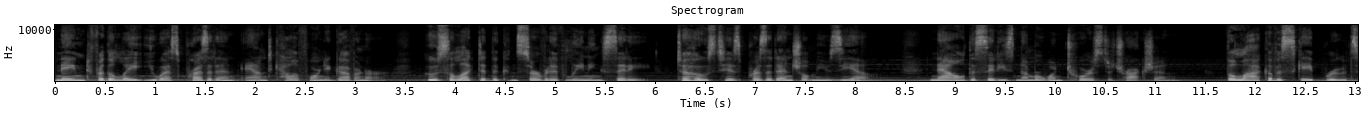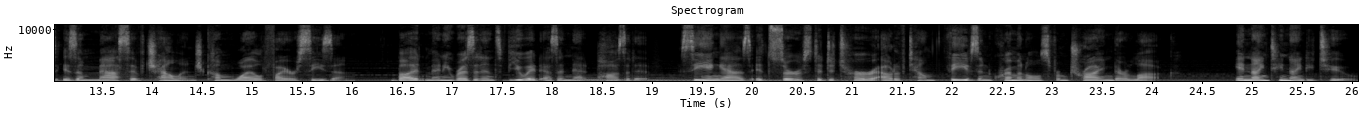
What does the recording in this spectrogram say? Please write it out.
named for the late U.S. President and California governor who selected the conservative leaning city to host his presidential museum, now the city's number one tourist attraction. The lack of escape routes is a massive challenge come wildfire season but many residents view it as a net positive, seeing as it serves to deter out of town thieves and criminals from trying their luck. In 1992,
